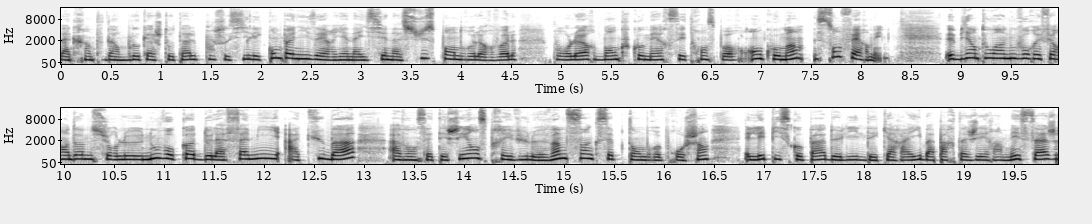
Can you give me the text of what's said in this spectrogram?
La crainte d'un blocage total pousse aussi les compagnies aériennes haïtiennes à suspendre leurs vols. Pour l'heure, banques, commerces et transports en commun sont fermés. bientôt un nouveau référendum sur le nouveau code de la famille à Cuba. Avant cette échéance prévue le 25 septembre prochain, l'épiscopat de l'île des Caraïbes a partagé un message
